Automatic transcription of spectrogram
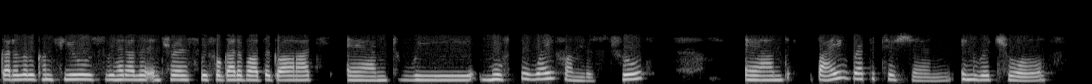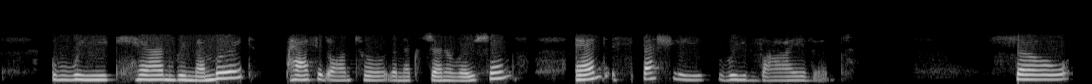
got a little confused, we had other interests, we forgot about the gods, and we moved away from this truth. And by repetition in rituals, we can remember it, pass it on to the next generations, and especially revive it. So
